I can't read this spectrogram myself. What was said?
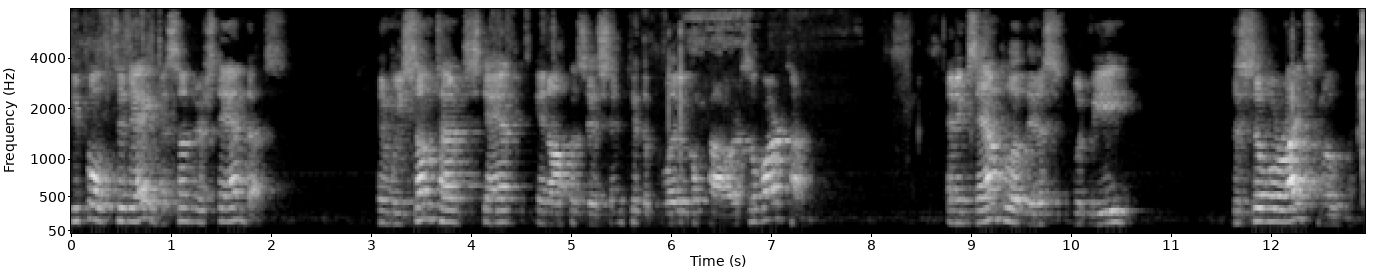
People today misunderstand us, and we sometimes stand in opposition to the political powers of our time. An example of this would be the civil rights movement.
